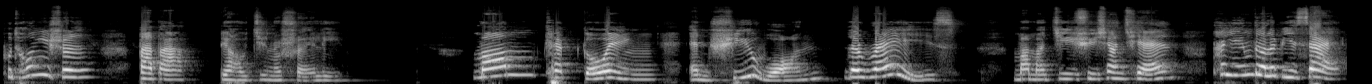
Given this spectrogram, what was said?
扑通一声，爸爸掉进了水里。Mom kept going, and she won the race. 妈妈继续向前，她赢得了比赛。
